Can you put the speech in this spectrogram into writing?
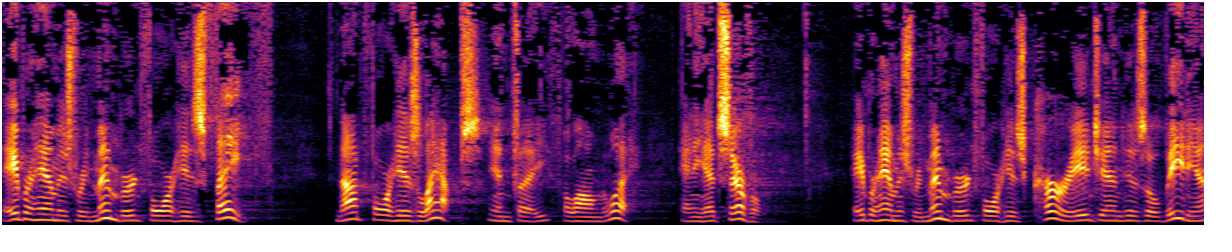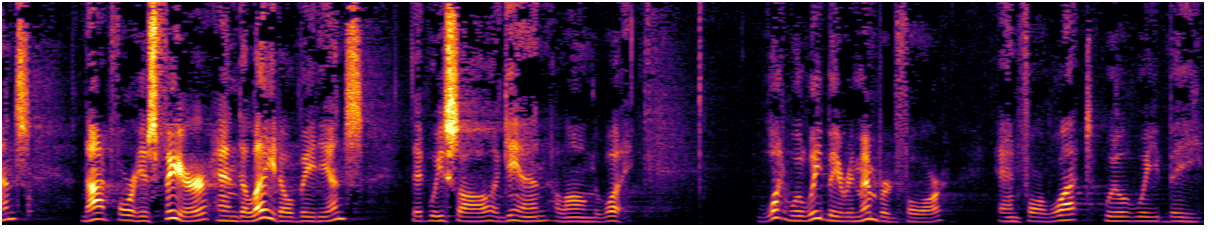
Abraham is remembered for his faith, not for his lapse in faith along the way. And he had several. Abraham is remembered for his courage and his obedience, not for his fear and delayed obedience that we saw again along the way. What will we be remembered for, and for what will we be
